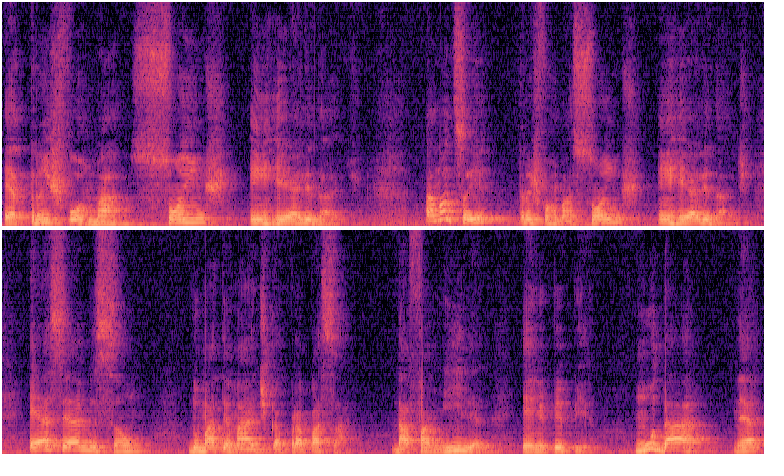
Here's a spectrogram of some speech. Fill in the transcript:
É transformar sonhos em realidade. Anote isso aí, transformar sonhos em realidade. Essa é a missão do Matemática para Passar, da família MPP. Mudar, né?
